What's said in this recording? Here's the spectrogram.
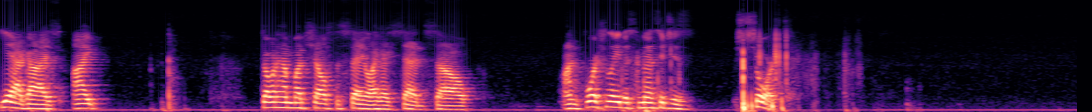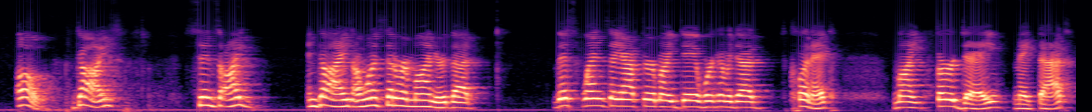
Yeah, guys, I don't have much else to say, like I said, so unfortunately, this message is short. Oh, guys, since I, and guys, I want to set a reminder that this Wednesday after my day of working at my dad's clinic, my third day, make that.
